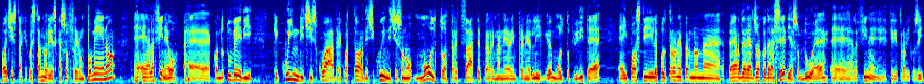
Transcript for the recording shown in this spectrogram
poi ci sta che quest'anno riesca a soffrire un po' meno e, e alla fine, oh, eh, quando tu vedi che 15 squadre, 14-15 sono molto attrezzate per rimanere in Premier League, molto più di te, e i posti, le poltrone per non eh, perdere al gioco della sedia sono due, eh, e alla fine ti ritrovi così.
